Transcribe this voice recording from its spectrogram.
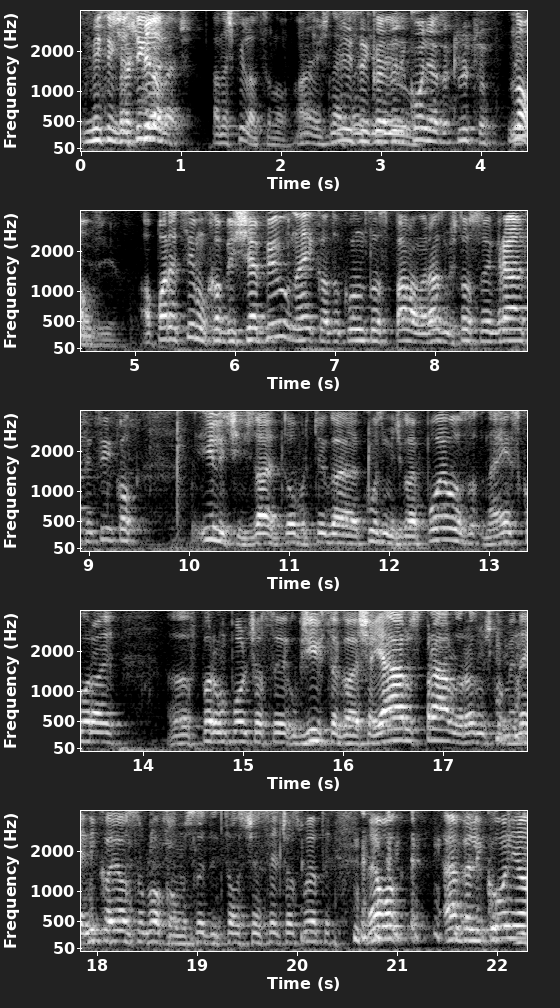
Mislim, da si špila ga- več. A ne špilal celo? A, ne, sem Mislim, da je velikonja zaključil. No, Penzija. A pa recimo, ko bi še bil, ne, ko do konca spala, ne razumeš, to so igralci, tudi kot Iličić, zdaj, dobro, tu ga je Kuzmič ga je pojel, ne, skoraj eh, v prvem polčasu, obživce ga je še Jaru spravil, razumeš, ko mi ne, nikaj jasno bilo, ko mu sledi to, s čem se čas pojete. Ne, ampak en velikonja,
